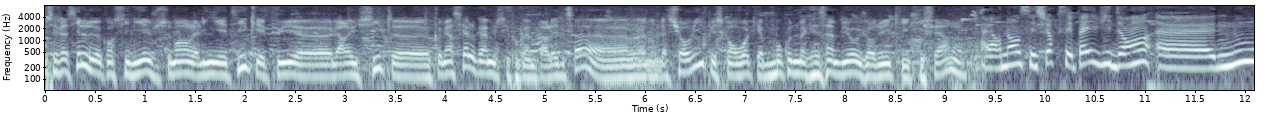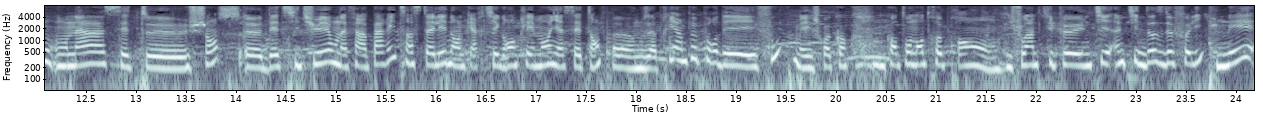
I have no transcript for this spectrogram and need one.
C'est facile de concilier justement la ligne éthique et puis euh, la réussite euh, commerciale quand même, parce qu'il faut quand même parler de ça, la survie, puisqu'on voit qu'il y a beaucoup de magasins bio aujourd'hui qui, qui, ferment. Alors non, c'est c'est sûr que c'est pas évident. nous, on a cette chance d'être situé. On a fait un pari de s'installer dans le quartier Grand Clément il y a sept ans. on nous a pris un peu pour des fous, mais je crois que quand, on entreprend, il faut un petit peu une, petite, dose de folie. Mais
